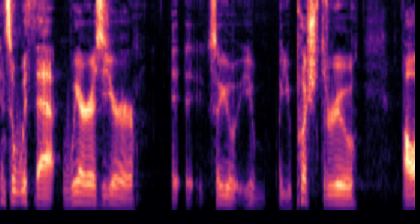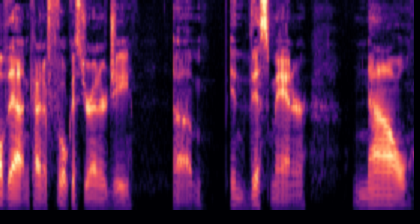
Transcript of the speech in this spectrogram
And so with that, where is your so you you you push through all of that and kind of focused your energy um, in this manner. Now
